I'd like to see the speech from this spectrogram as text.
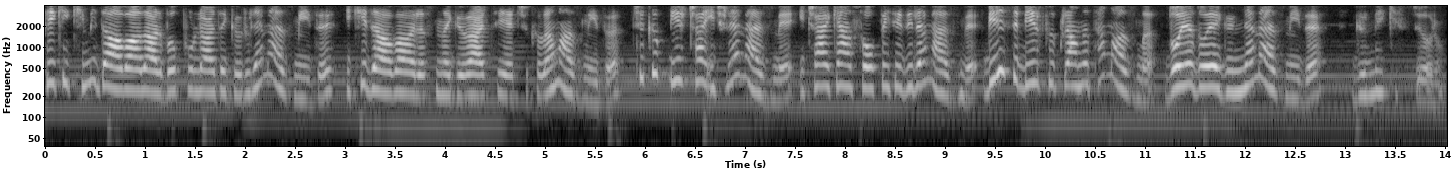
Peki kimi davalar vapurlarda görülemez miydi? İki dava arasında güverteye çıkılamaz mıydı? Çıkıp bir çay içilemez mi? İçerken sohbet edilemez mi? Birisi bir fıkra anlatamaz mı? Doya doya gülünemez miydi? Gülmek istiyorum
